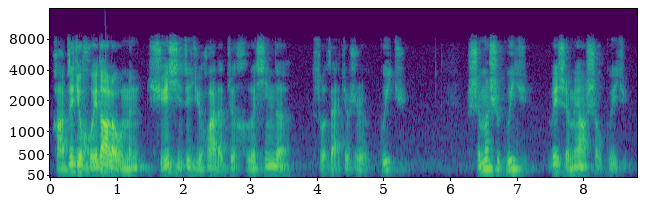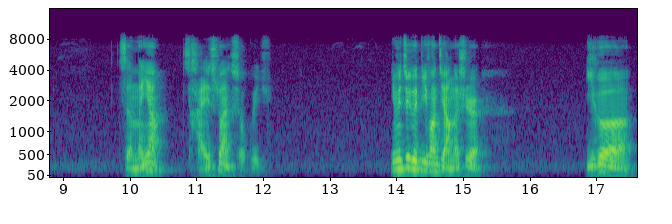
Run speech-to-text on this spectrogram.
好，这就回到了我们学习这句话的最核心的所在，就是规矩。什么是规矩？为什么要守规矩？怎么样才算守规矩？因为这个地方讲的是一个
